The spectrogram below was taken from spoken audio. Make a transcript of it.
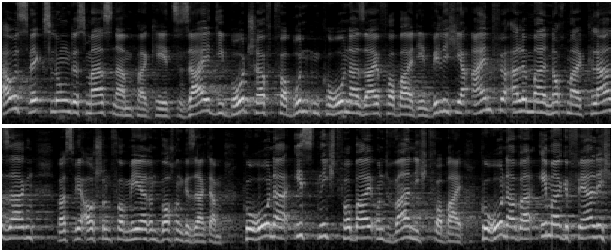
Auswechslung des Maßnahmenpakets sei die Botschaft verbunden, Corona sei vorbei. Den will ich hier ein für alle Mal noch mal klar sagen, was wir auch schon vor mehreren Wochen gesagt haben. Corona ist nicht vorbei und war nicht vorbei. Corona war immer gefährlich,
